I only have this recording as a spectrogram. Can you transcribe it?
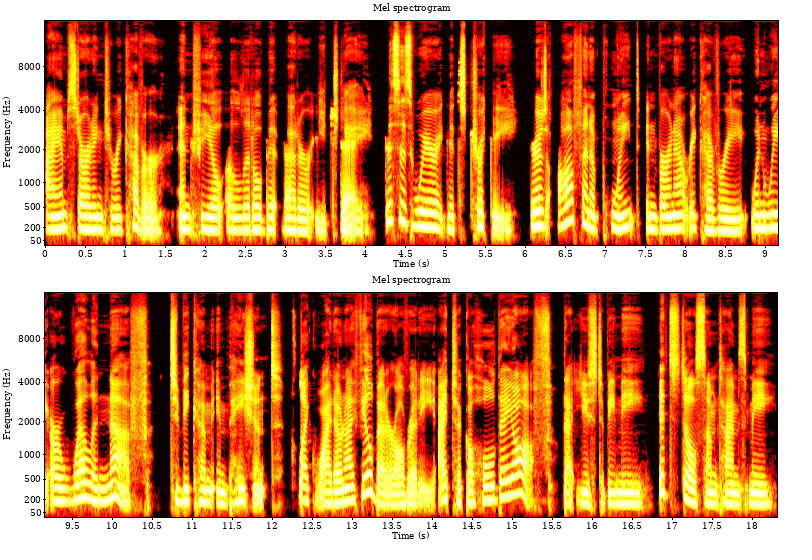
I am starting to recover and feel a little bit better each day. This is where it gets tricky. There's often a point in burnout recovery when we are well enough to become impatient. Like, why don't I feel better already? I took a whole day off. That used to be me. It's still sometimes me.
